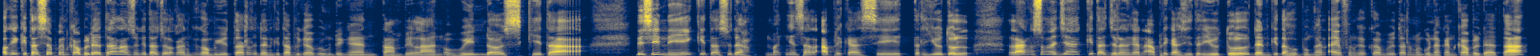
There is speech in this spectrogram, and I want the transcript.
Oke, kita siapkan kabel data, langsung kita colokkan ke komputer dan kita bergabung dengan tampilan Windows kita. Di sini kita sudah menginstal aplikasi Triutul. Langsung aja kita jalankan aplikasi Triutul dan kita hubungkan iPhone ke komputer menggunakan kabel data.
